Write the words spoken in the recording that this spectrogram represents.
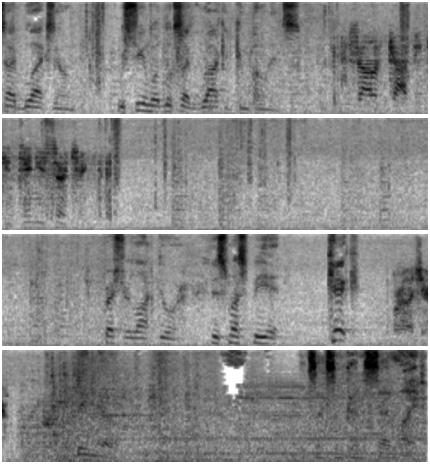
Inside Black Zone. We're seeing what looks like rocket components. Solid copy. Continue searching. Pressure lock door. This must be it. Kick! Roger. Bingo. Looks like some kind of satellite.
